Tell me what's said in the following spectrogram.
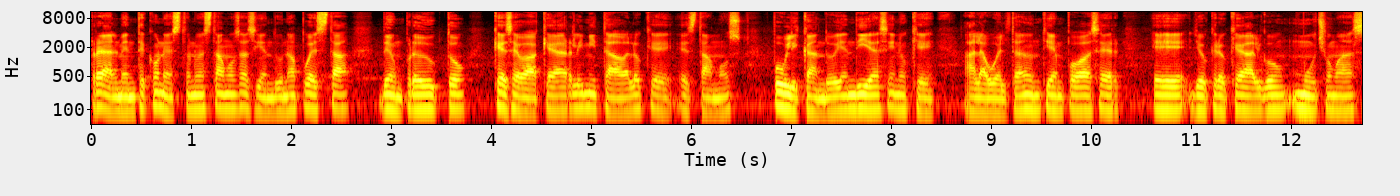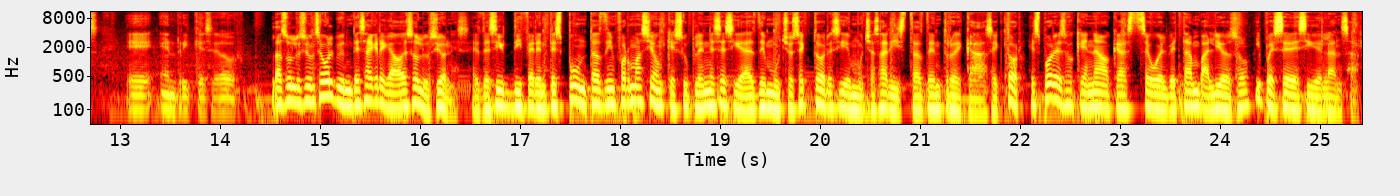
realmente con esto no estamos haciendo una apuesta de un producto que se va a quedar limitado a lo que estamos publicando hoy en día, sino que a la vuelta de un tiempo va a ser eh, yo creo que algo mucho más eh, enriquecedor. La solución se volvió un desagregado de soluciones, es decir, diferentes puntas de información que suplen necesidades de muchos sectores y de muchas aristas dentro de cada sector. Es por eso que Nowcast se vuelve tan valioso y pues se decide lanzar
